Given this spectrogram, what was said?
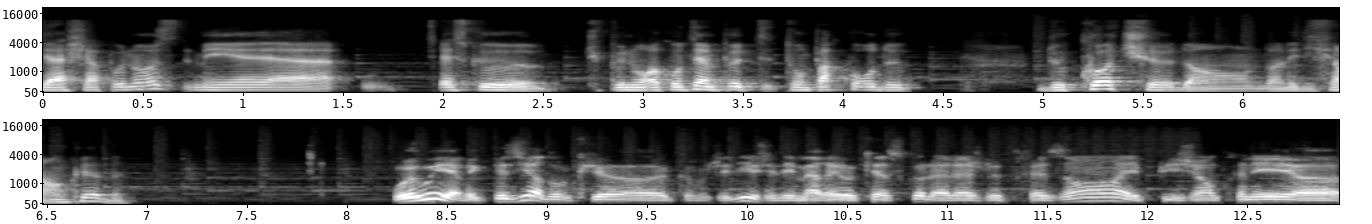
es, à Chaponos, mais euh, est-ce que tu peux nous raconter un peu ton parcours de, coach dans les différents clubs? Oui, oui, avec plaisir. Donc, euh, comme j'ai dit, j'ai démarré au Cascol à l'âge de 13 ans et puis j'ai entraîné euh,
